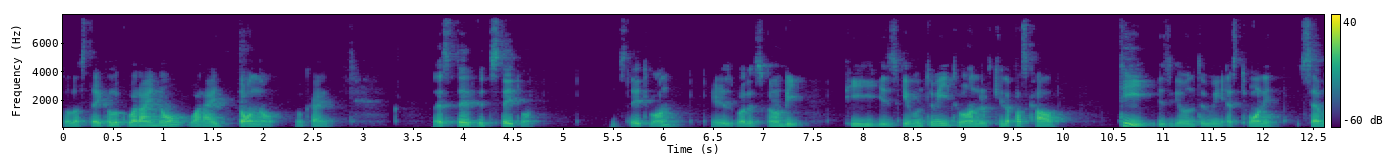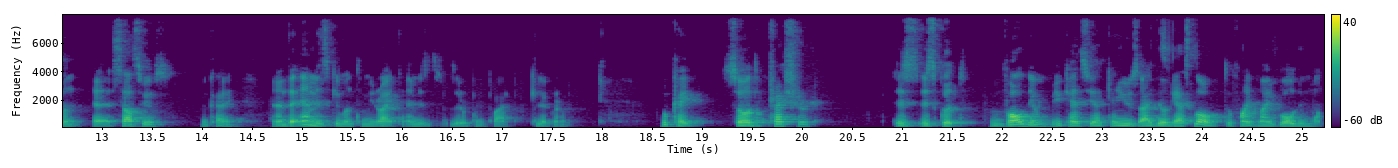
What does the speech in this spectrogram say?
So let's take a look what I know what I don't know okay? Let's state it state 1 state 1 here's what it's going to be. P is given to me 200 kilopascal T is given to me as 27 uh, Celsius, okay? And the M is given to me, right? M is 0.5 kilogram. Okay, so the pressure is, is good. Volume, you can see I can use ideal gas law to find my volume 1.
